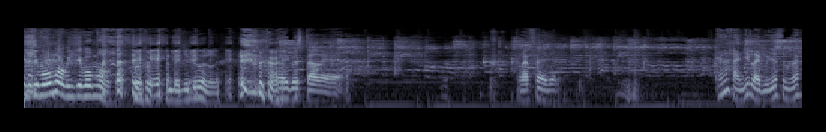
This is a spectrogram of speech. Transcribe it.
Minky Momo Minky Momo. Ada judul. Eh gue setel ya ref aja. Enak anjir lagunya sebenarnya.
